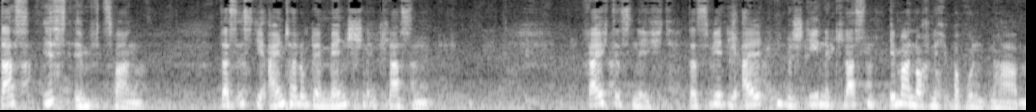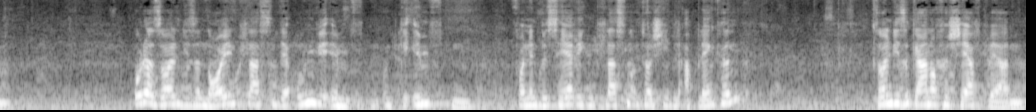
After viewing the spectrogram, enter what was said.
das ist Impfzwang. Das ist die Einteilung der Menschen in Klassen reicht es nicht, dass wir die alten bestehenden Klassen immer noch nicht überwunden haben? Oder sollen diese neuen Klassen der ungeimpften und geimpften von den bisherigen Klassenunterschieden ablenken? Sollen diese gar noch verschärft werden?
